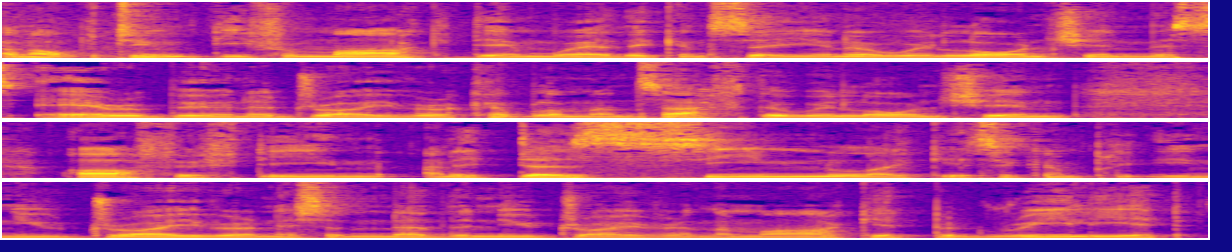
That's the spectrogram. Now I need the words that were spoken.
an opportunity for marketing where they can say, you know, we're launching this Aeroburner driver a couple of months after we're launching R15, and it does seem like it's a completely new driver and it's another new driver in the market, but really it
